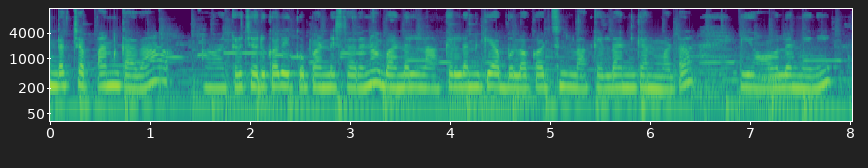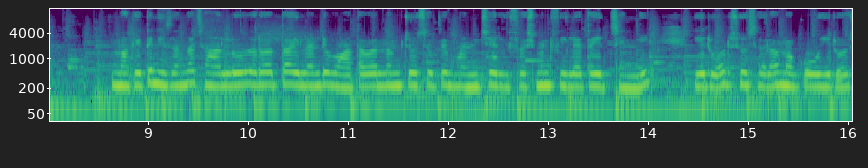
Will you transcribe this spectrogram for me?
ఇందాక చెప్పాను కదా ఇక్కడ చెరుకు అది ఎక్కువ పండిస్తారని ఆ బండలు లాక్కెళ్ళడానికి ఆ బుల్లకాట్స్ని లాక్కెళ్ళడానికి అనమాట ఈ ఆవులన్నీని. మాకైతే నిజంగా చాలా తర్వాత ఇలాంటి వాతావరణం చూసైతే మంచి రిఫ్రెష్మెంట్ ఫీల్ అయితే ఇచ్చింది. ఈ రోడ్ చూసారా? మాకు ఈ రోజు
